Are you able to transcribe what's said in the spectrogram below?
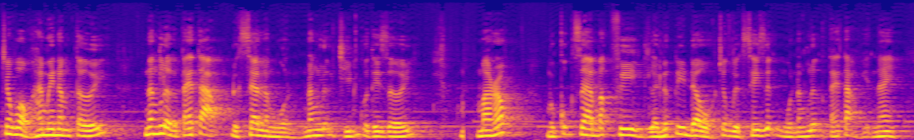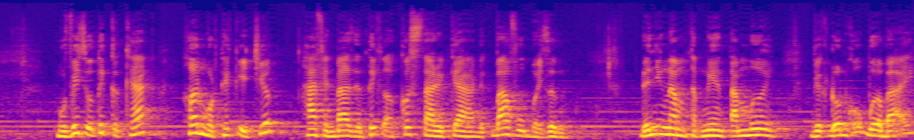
Trong vòng 20 năm tới, năng lượng tái tạo được xem là nguồn năng lượng chính của thế giới. Maroc, một quốc gia Bắc Phi là nước đi đầu trong việc xây dựng nguồn năng lượng tái tạo hiện nay. Một ví dụ tích cực khác, hơn một thế kỷ trước, 2 phần 3 diện tích ở Costa Rica được bao phủ bởi rừng. Đến những năm thập niên 80, việc đốn gỗ bừa bãi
